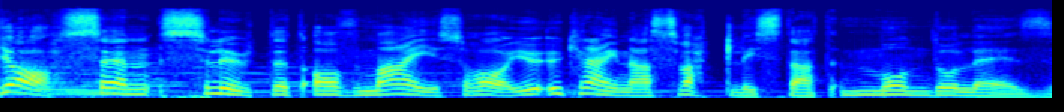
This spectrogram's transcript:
Ja, sen slutet av maj så har ju Ukraina svartlistat Mondelez.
